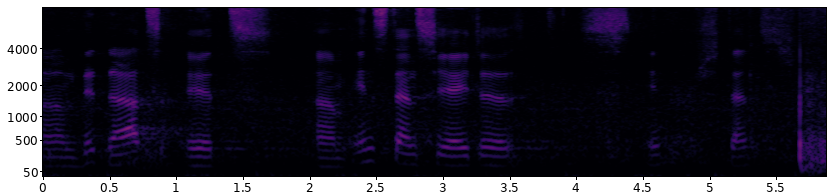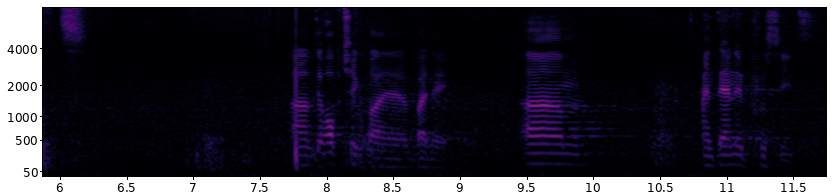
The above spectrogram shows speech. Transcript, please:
um, did that, it instantiated, um, the object by, by name. And then it proceeds.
